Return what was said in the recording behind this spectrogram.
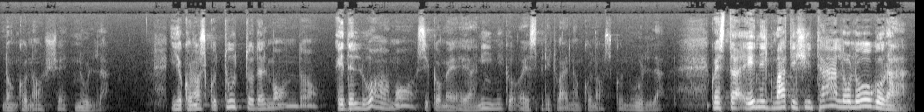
non conosce nulla. Io conosco tutto del mondo e dell'uomo, siccome è animico e spirituale, non conosco nulla. Questa enigmaticità lo logora.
